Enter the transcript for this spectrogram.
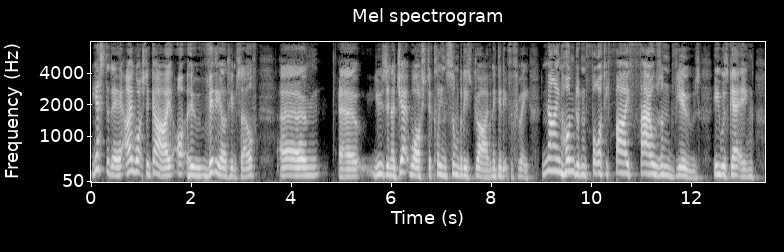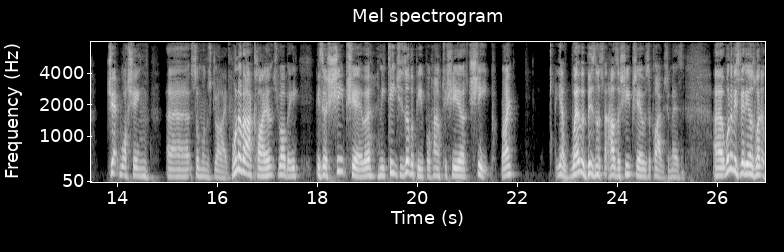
Yesterday, I watched a guy uh, who videoed himself um, uh, using a jet wash to clean somebody's drive, and he did it for free. 945,000 views he was getting jet washing uh, someone's drive. One of our clients, Robbie, is a sheep shearer, and he teaches other people how to shear sheep, right? yeah, we're a business that has a sheep shear as a client, which is amazing. Uh, one of his videos went a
